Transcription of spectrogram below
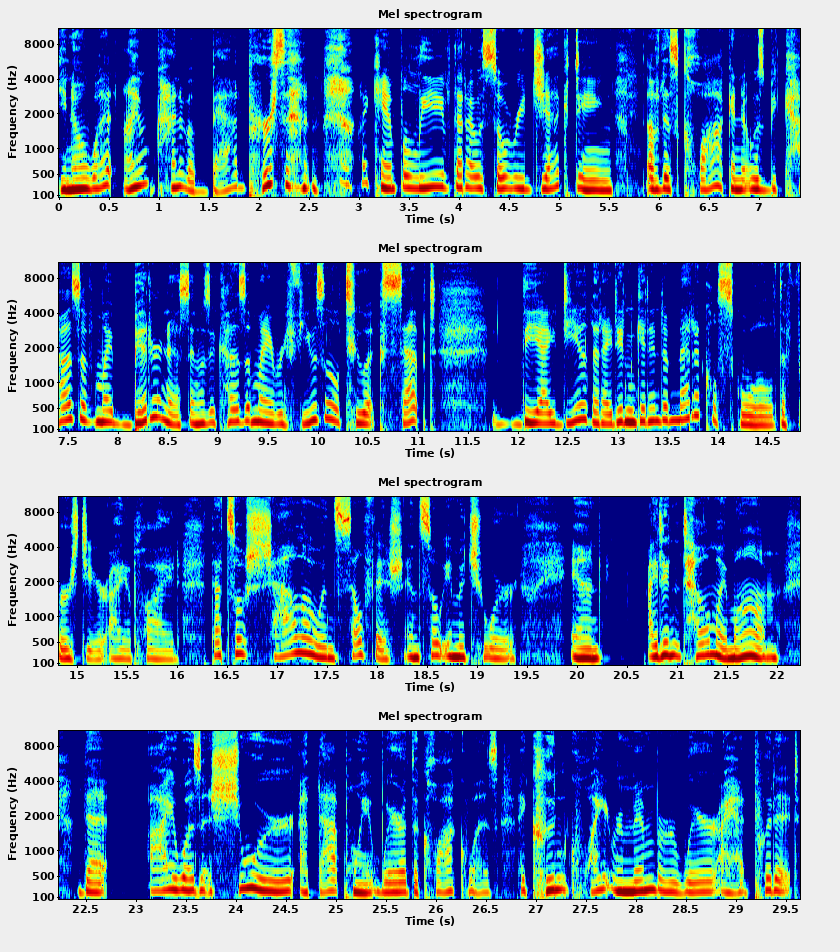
you know what? I'm kind of a bad person. I can't believe that I was so rejecting of this clock. And it was because of my bitterness and it was because of my refusal to accept the idea that I didn't get into medical school the first year I applied. That's so shallow and selfish and so immature. And I didn't tell my mom that I wasn't sure at that point where the clock was. I couldn't quite remember where I had put it.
